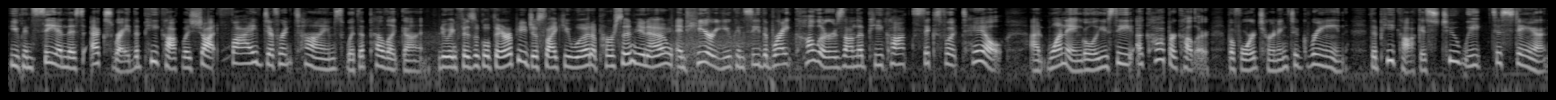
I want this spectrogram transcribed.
You can see in this x-ray the peacock was shot five different times with a pellet gun. Doing physical therapy just like you would a person, you know. And here you can see the bright colors on the peacock's six-foot tail. At one angle, you see a copper color before turning to green. The peacock is too weak to stand.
